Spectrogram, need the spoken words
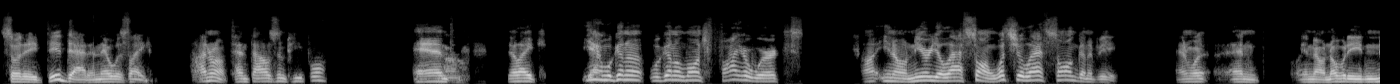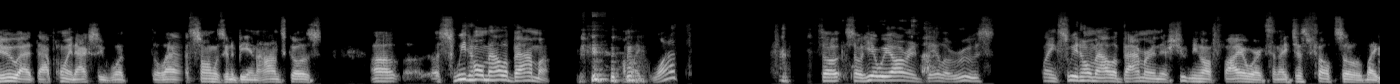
So they did that, and there was like I don't know, ten thousand people, and Wow. they're like, "Yeah, we're gonna we're gonna launch fireworks, uh, you know, near your last song. What's your last song gonna be?" And we and you know nobody knew at that point actually what the last song was gonna be. And Hans goes, uh, "Sweet Home Alabama." I'm like, "What?" So so here we are in Belarus playing Sweet Home Alabama, and they're shooting off fireworks, and I just felt so like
